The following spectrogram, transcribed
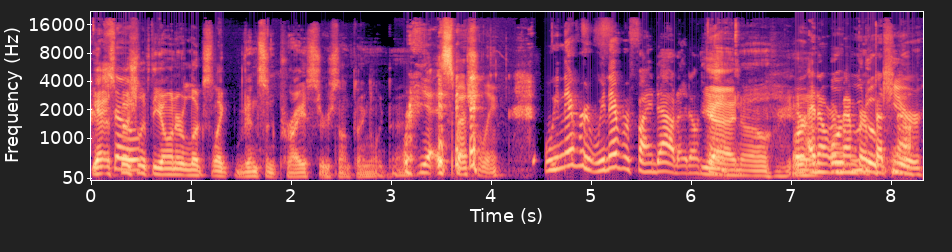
Yeah, So- especially if the owner looks like Vincent Price or something like that. Yeah, especially. We never we never find out, I don't Yeah, I think. know. Or, I don't or remember, Udo but no. Kier.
